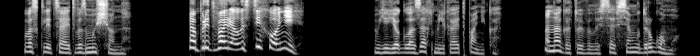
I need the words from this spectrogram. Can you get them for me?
— восклицает возмущенно. «А притворялась тихоней!» В ее глазах мелькает паника. Она готовилась совсем к другому.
